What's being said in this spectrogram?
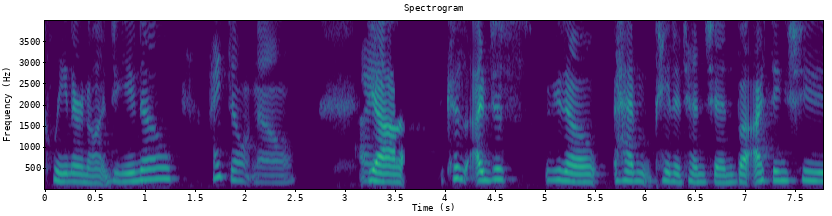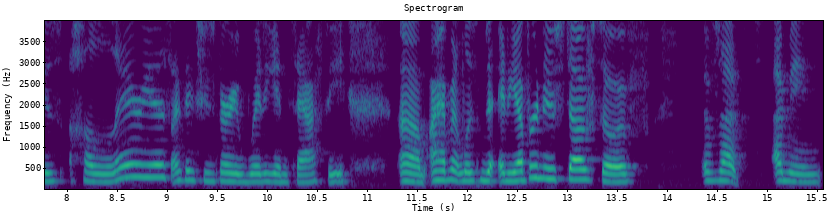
clean or not. Do you know? I don't know. I Yeah, because I just, you know, hadn't paid attention, but I think she's hilarious. I think she's very witty and sassy. Um, I haven't listened to any of her new stuff, so if if that's, I mean,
